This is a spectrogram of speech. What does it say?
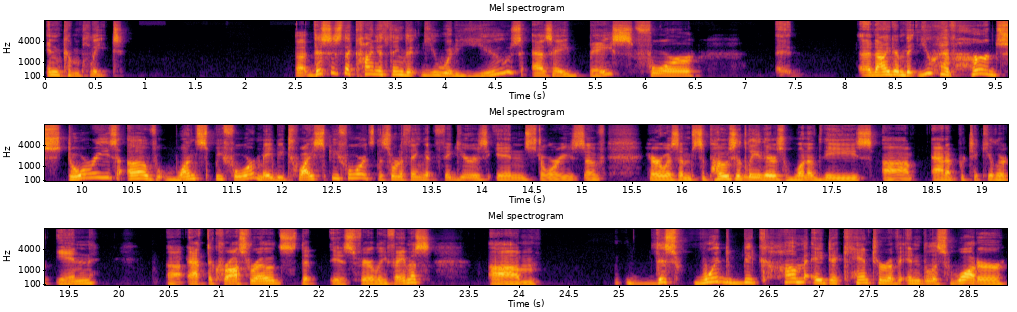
incomplete. Uh, this is the kind of thing that you would use as a base for an item that you have heard stories of once before, maybe twice before. It's the sort of thing that figures in stories of heroism. Supposedly, there's one of these uh, at a particular inn uh, at the crossroads that is fairly famous. Um, this would become a decanter of endless water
